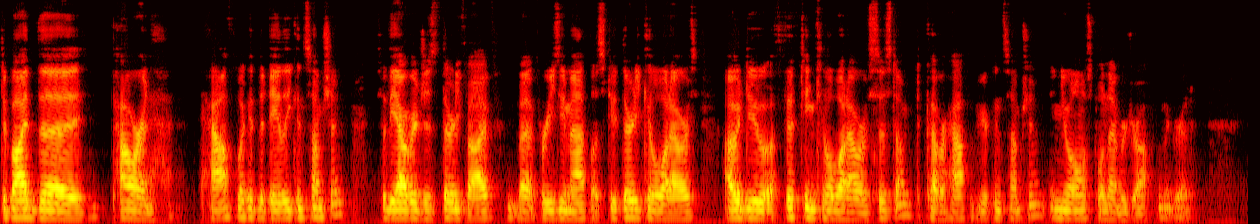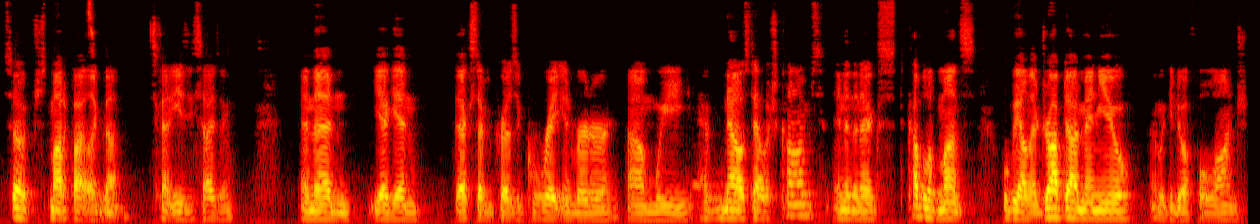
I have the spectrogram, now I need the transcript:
divide the power in half. Look at the daily consumption. So the average is 35, but for easy math, let's do 30 kilowatt hours. I would do a 15 kilowatt hour system to cover half of your consumption, and you almost will never draw from the grid. So just modify it like that. It's kind of easy sizing. And then, yeah, again, the XW Pro is a great inverter. Um, we have now established comms, and in the next couple of months, we'll be on their drop down menu, and we can do a full launch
